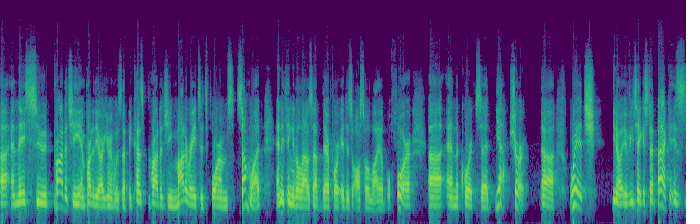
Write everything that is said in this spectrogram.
Uh, and they sued Prodigy, and part of the argument was that because Prodigy moderates its forums somewhat, anything it allows up, therefore, it is also liable for. Uh, and the court said, yeah, sure. Uh, which, you know, if you take a step back, is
